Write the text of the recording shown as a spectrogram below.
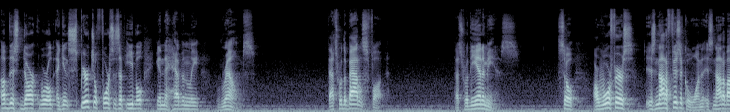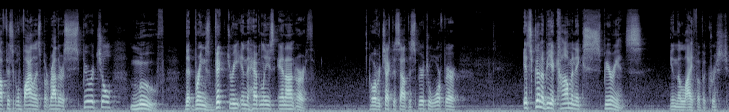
of this dark world, against spiritual forces of evil in the heavenly realms. That's where the battle's fought. That's where the enemy is. So our warfare is, is not a physical one. It's not about physical violence, but rather a spiritual move that brings victory in the heavenlies and on earth. However, check this out the spiritual warfare, it's going to be a common experience in the life of a Christian.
